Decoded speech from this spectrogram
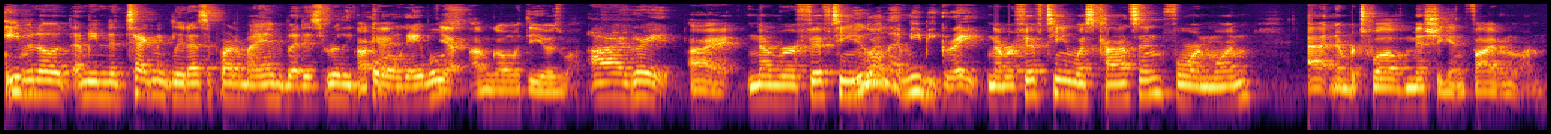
Even though I mean technically that's a part of Miami, but it's really Okay. Coral Gables. Yep, I'm going with the U as well. All right, great. All right, number 15, You gonna let me be great? number 15, Wisconsin, 4 and 1 at number 12, Michigan, 5 and 1.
